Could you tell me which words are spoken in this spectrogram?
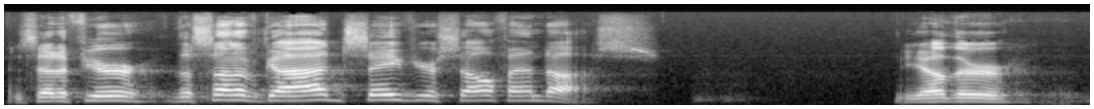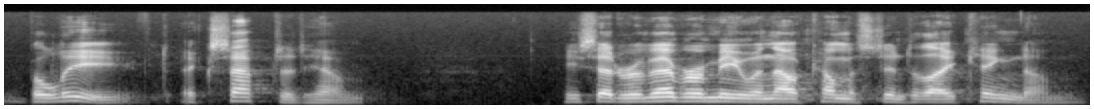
and said, If you're the Son of God, save yourself and us. The other believed, accepted him. He said, Remember me when thou comest into thy kingdom.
